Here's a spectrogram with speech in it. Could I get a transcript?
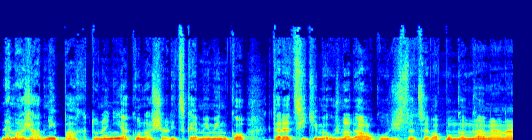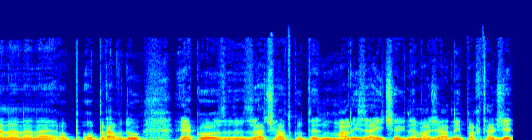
nemá žádný pach. To není jako naše lidské miminko, které cítíme už na dálku, když se třeba pokaká. Ne, ne, ne, ne, ne, opravdu jako z začátku ten malý zajíček nemá žádný pach, takže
